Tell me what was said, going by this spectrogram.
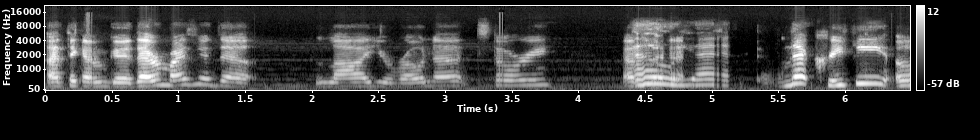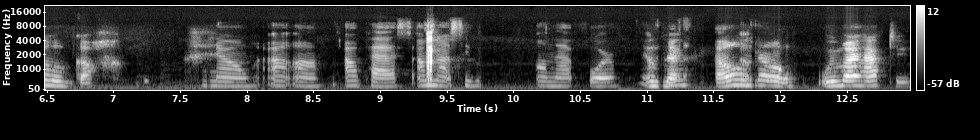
I think I'm good. That reminds me of the La Llorona story. Oh the, yeah. Isn't that creepy? Oh god. No, uh uh-uh. uh. i will pass. I'm not sleeping on that floor. Okay. Oh no. We might have to.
